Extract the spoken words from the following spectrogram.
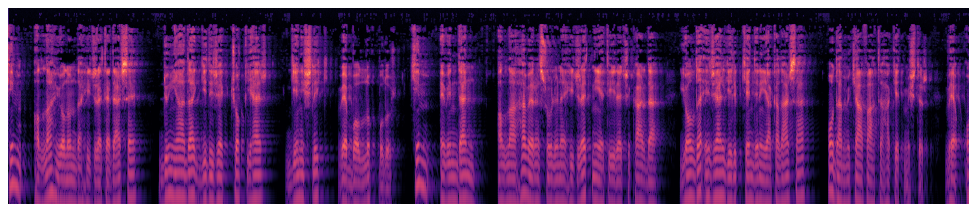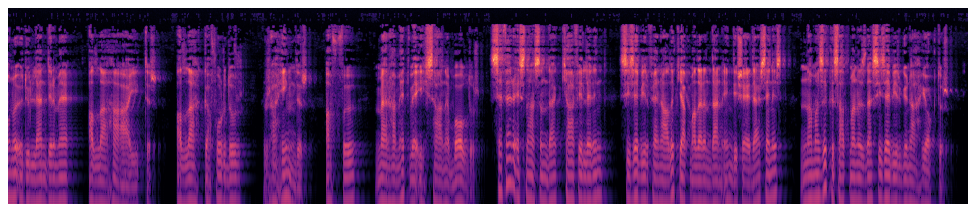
Kim Allah yolunda hicret ederse dünyada gidecek çok yer, genişlik ve bolluk bulur. Kim evinden Allah'a ve Resulüne hicret niyetiyle çıkar da yolda ecel gelip kendini yakalarsa o da mükafatı hak etmiştir ve onu ödüllendirme Allah'a aittir. Allah gafurdur, rahimdir. Affı, merhamet ve ihsanı boldur. Sefer esnasında kâfirlerin size bir fenalık yapmalarından endişe ederseniz namazı kısaltmanızda size bir günah yoktur.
